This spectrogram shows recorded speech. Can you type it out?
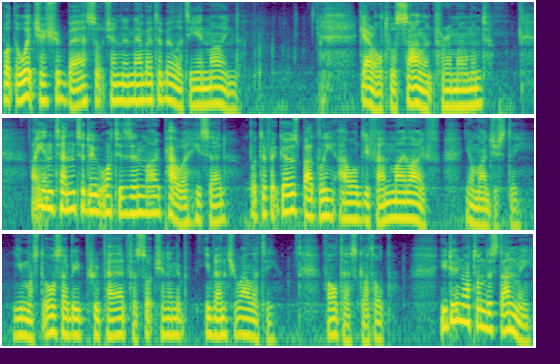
but the witcher should bear such an inevitability in mind. Geralt was silent for a moment. I intend to do what is in my power, he said, but if it goes badly, I will defend my life, your majesty. You must also be prepared for such an eventuality. Foltest got up. You do not understand me.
